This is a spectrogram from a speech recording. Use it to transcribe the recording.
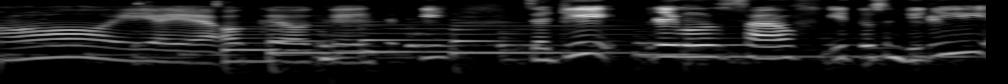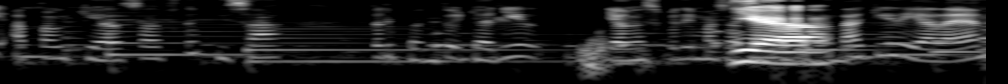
oh iya ya oke oke jadi jadi real self itu sendiri atau real self itu bisa terbentuk dari yang seperti mas yeah. bilang tadi ya Len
